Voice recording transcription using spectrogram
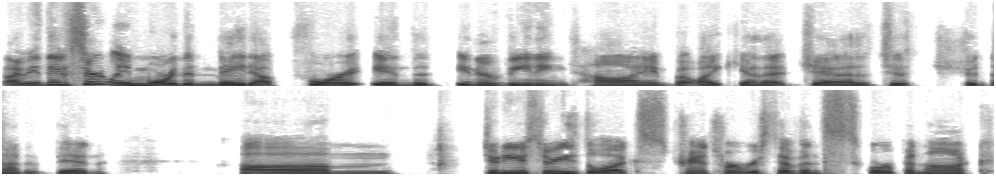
I mean, they've certainly more than made up for it in the intervening time, but like, yeah, that Jazz just should not have been. Um, Studio Series Deluxe Transformer 7 Scorponok,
